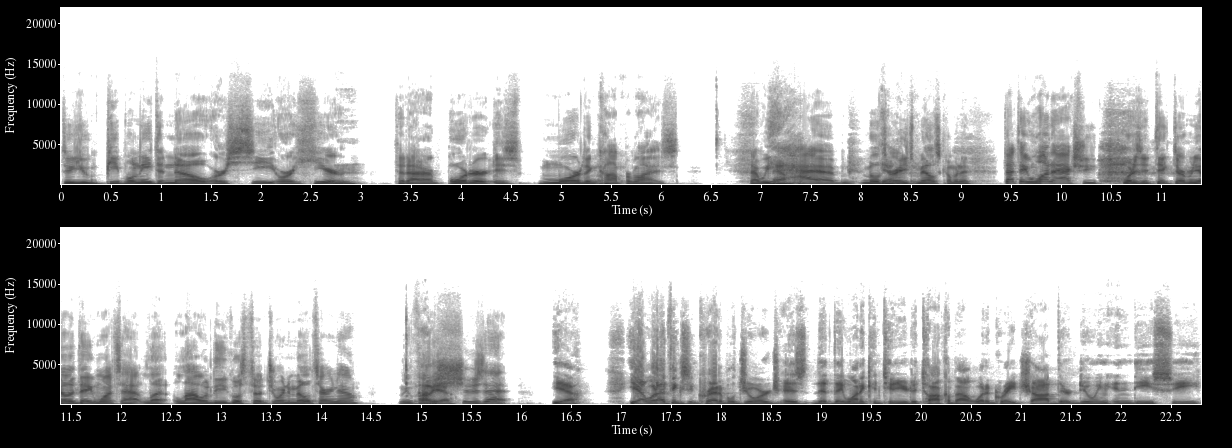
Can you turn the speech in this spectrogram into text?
do you people need to know or see or hear Mm. to that our border is more than compromised? That we Yeah. have military age males coming in. That they want to actually, what is it? Dick Durbin the other day wants to ha- let, allow illegals to join the military now. I mean, what Oh, kind yeah. of shit is that? Yeah. Yeah. What I think is incredible, George, is that they want to continue to talk about what a great job they're doing in DC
